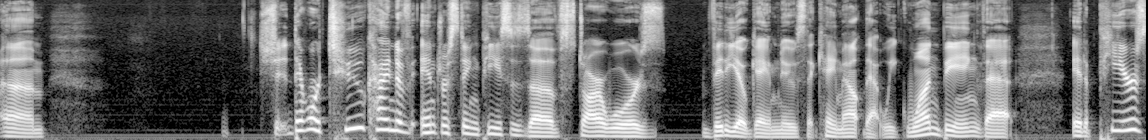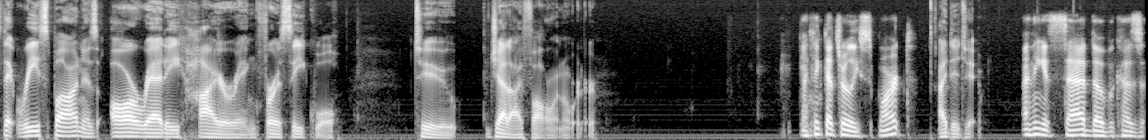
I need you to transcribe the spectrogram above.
um, there were two kind of interesting pieces of Star Wars video game news that came out that week. One being that it appears that Respawn is already hiring for a sequel to Jedi Fallen Order. I think that's really smart. I did too. I think it's sad though because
